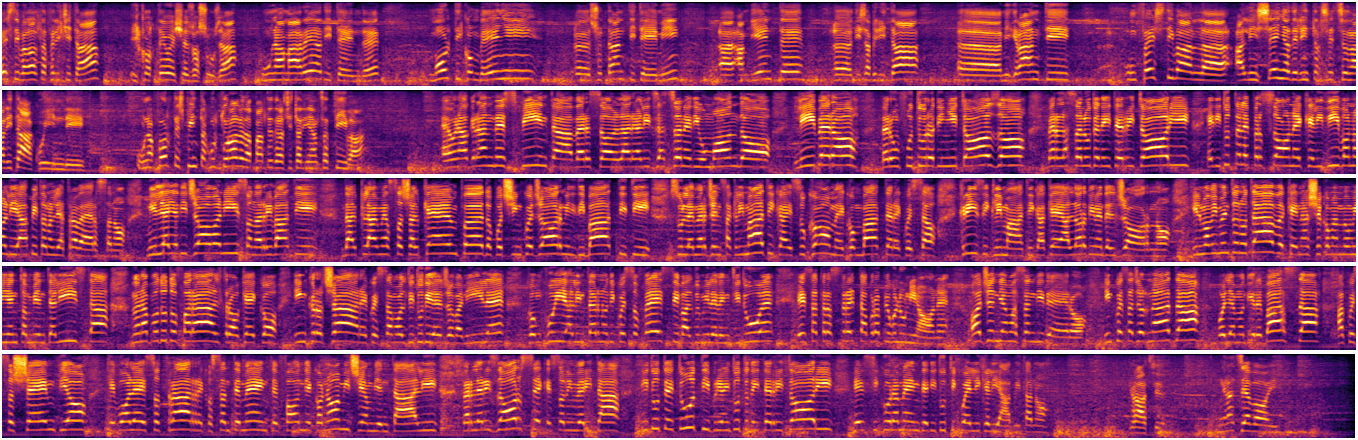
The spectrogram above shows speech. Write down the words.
Festival Alta Felicità, il corteo è sceso a Susa, una marea di tende, molti convegni eh, su tanti temi, eh, ambiente, eh, disabilità, eh, migranti, un festival all'insegna dell'intersezionalità quindi, una forte spinta culturale da parte della cittadinanza attiva? È una grande spinta verso la realizzazione di un mondo libero, per un futuro dignitoso, per la salute dei territori e di tutte le persone che li vivono, li abitano, li attraversano. Migliaia di giovani sono arrivati dal Climate Social Camp dopo cinque giorni di dibattiti sull'emergenza climatica e su come combattere questa crisi climatica che è all'ordine del giorno. Il movimento Notav, che nasce come movimento ambientalista, non ha potuto far altro che ecco, incrociare questa moltitudine giovanile con cui all'interno di questo festival 2022 è stata stretta proprio l'unione. Oggi andiamo a San Didero. In questa giornata vogliamo dire basta a questo scempio che vuole sottrarre costantemente fondi economici e ambientali per le risorse che sono in verità di tutte e tutti, prima di tutto dei territori e sicuramente di tutti quelli che li abitano. Grazie. Grazie a voi.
